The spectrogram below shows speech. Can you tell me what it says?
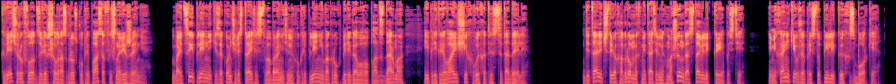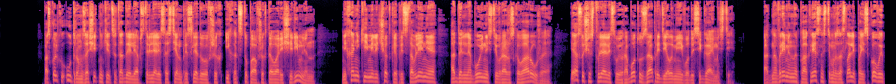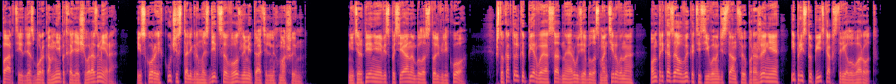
К вечеру флот завершил разгрузку припасов и снаряжения. Бойцы и пленники закончили строительство оборонительных укреплений вокруг берегового плацдарма и перекрывающих выход из цитадели. Детали четырех огромных метательных машин доставили к крепости, и механики уже приступили к их сборке. Поскольку утром защитники цитадели обстреляли со стен преследовавших их отступавших товарищей римлян, механики имели четкое представление о дальнобойности вражеского оружия и осуществляли свою работу за пределами его досягаемости. Одновременно по окрестностям разослали поисковые партии для сбора камней подходящего размера, и скоро их кучи стали громоздиться возле метательных машин. Нетерпение Веспасиана было столь велико, что как только первое осадное орудие было смонтировано, он приказал выкатить его на дистанцию поражения и приступить к обстрелу ворот.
